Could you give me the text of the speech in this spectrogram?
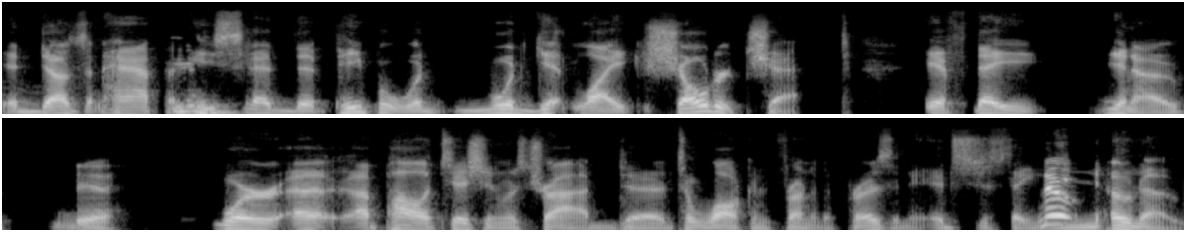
It doesn't happen. He said that people would would get like shoulder checked if they, you know, yeah. Were a, a politician was tried to, to walk in front of the president. It's just a Nope. no no.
